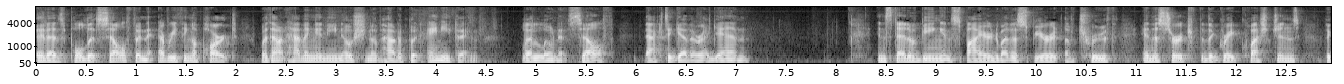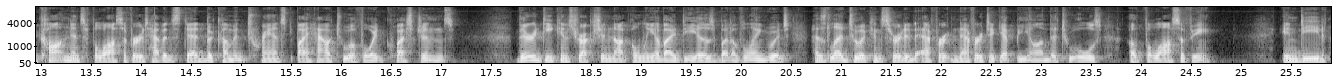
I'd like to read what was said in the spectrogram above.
It has pulled itself and everything apart without having any notion of how to put anything, let alone itself, back together again. Instead of being inspired by the spirit of truth in the search for the great questions, the continent's philosophers have instead become entranced by how to avoid questions. Their deconstruction not only of ideas but of language has led to a concerted effort never to get beyond the tools of philosophy. Indeed,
